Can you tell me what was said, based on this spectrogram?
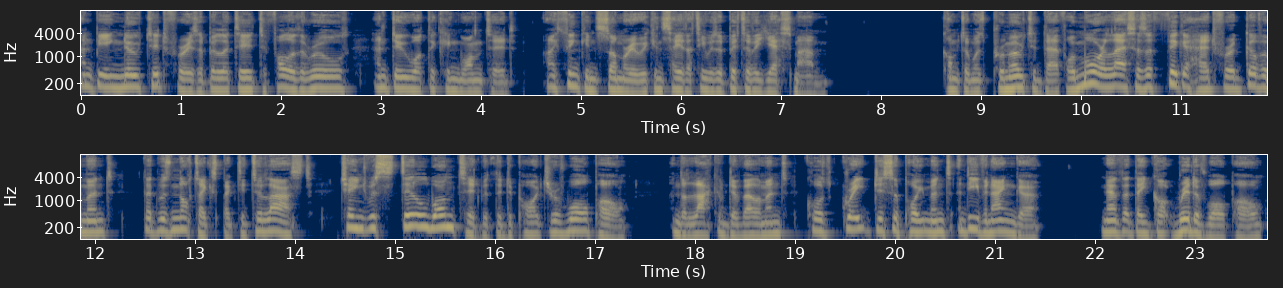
and being noted for his ability to follow the rules and do what the king wanted. I think, in summary, we can say that he was a bit of a yes man. Compton was promoted, therefore, more or less as a figurehead for a government that was not expected to last. Change was still wanted with the departure of Walpole, and the lack of development caused great disappointment and even anger. Now that they got rid of Walpole,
